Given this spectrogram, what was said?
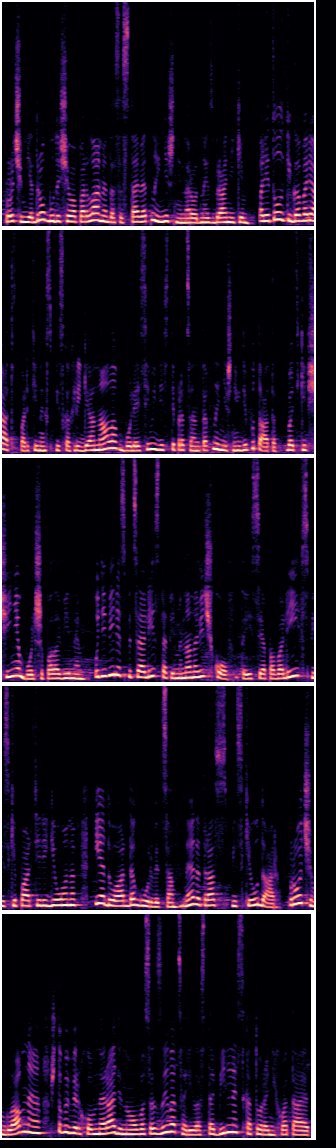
Впрочем, ядро будущего парламента составят нынешние народные избранники. Политологи говорят, в партийных списках регионалов более 70% нынешних депутатов, в Батькивщине больше половины. Удивили специалистов имена новичков – Таисия Павалий в списке партии регионов и Эдуарда Гурвица, на этот раз в списке «Удар». Впрочем, главное Чтобы в Верховной Раде нового созыва царила стабильность, которой не хватает.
